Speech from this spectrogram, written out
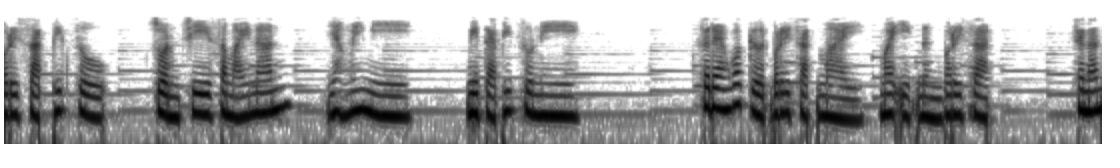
บริษัทภิกษุ ส่วนชีสมัยนั้นยังไม่มี มีแต่ภิกษุณี แสดงว่าเกิดบริษัทใหม่มาอีกหนึ่งบริษัท ฉะนั้น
